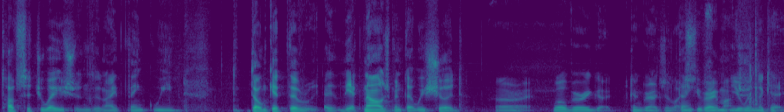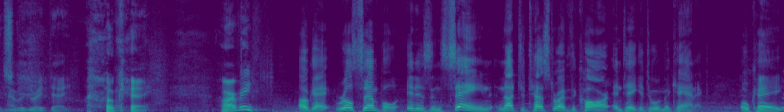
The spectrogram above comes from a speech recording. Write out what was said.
tough situations, and I think we don't get the the acknowledgement that we should. All right. Well, very good. Congratulations. Thank you very much. You win the case. Have a great day. Okay. Harvey? Okay, real simple. It is insane not to test drive the car and take it to a mechanic. Okay?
